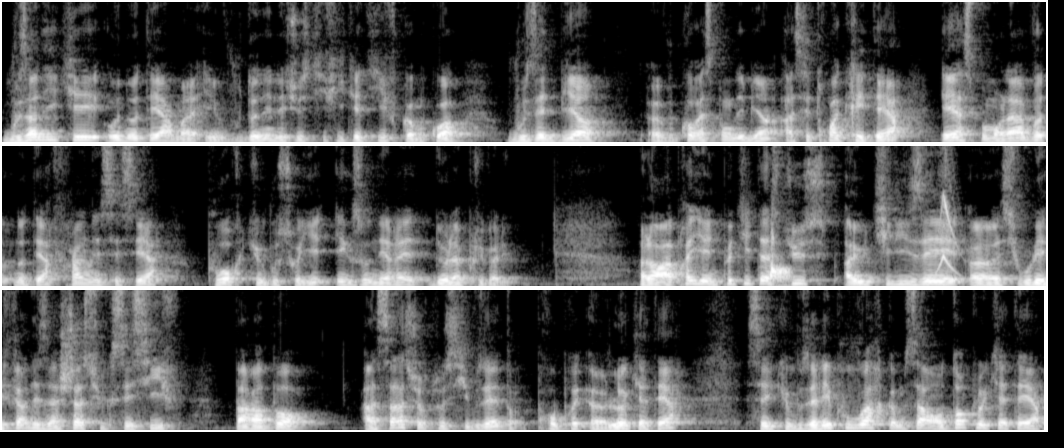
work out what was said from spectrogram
Vous indiquez au notaire ben, et vous donnez les justificatifs comme quoi vous êtes bien, euh, vous correspondez bien à ces trois critères et à ce moment-là, votre notaire fera le nécessaire pour que vous soyez exonéré de la plus-value. Alors après, il y a une petite astuce à utiliser euh, si vous voulez faire des achats successifs par rapport à ça, surtout si vous êtes euh, locataire, c'est que vous allez pouvoir comme ça, en tant que locataire,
